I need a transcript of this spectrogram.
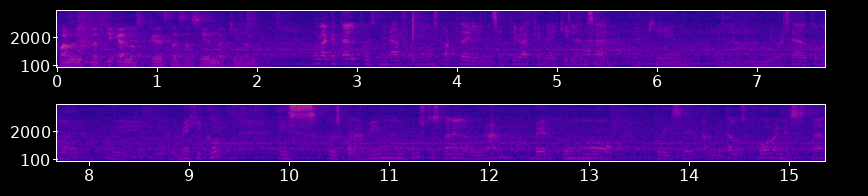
Juan Luis, platícanos, ¿qué estás haciendo aquí en la Hola, ¿qué tal? Pues mira, formamos parte de la iniciativa que Nike lanza aquí en, la Universidad Autónoma de, México. Es pues para mí un gusto estar en la UNAM, ver cómo pues eh, ahorita los jóvenes están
